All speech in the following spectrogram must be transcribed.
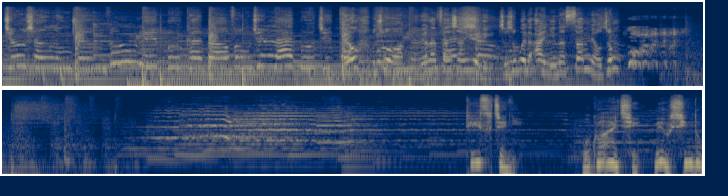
就像龙卷风，离不开暴风圈，来不及。哎呦，不错，原来翻山越岭只是为了爱你那三秒钟。第一次见你，无关爱情，没有心动，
